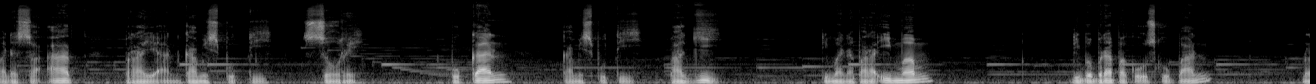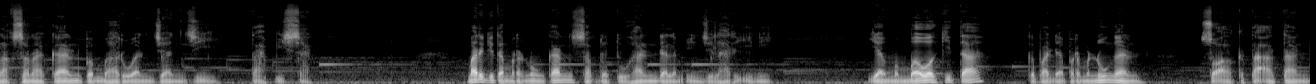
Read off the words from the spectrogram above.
pada saat perayaan Kamis Putih sore, bukan Kamis Putih pagi, di mana para imam di beberapa keuskupan melaksanakan pembaruan janji tahbisan. Mari kita merenungkan sabda Tuhan dalam Injil hari ini yang membawa kita kepada permenungan soal ketaatan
